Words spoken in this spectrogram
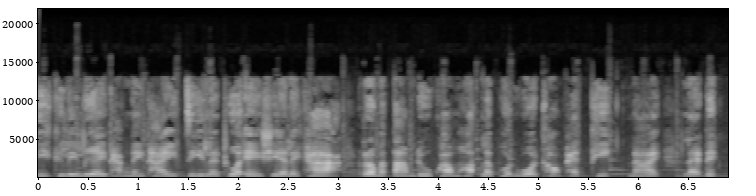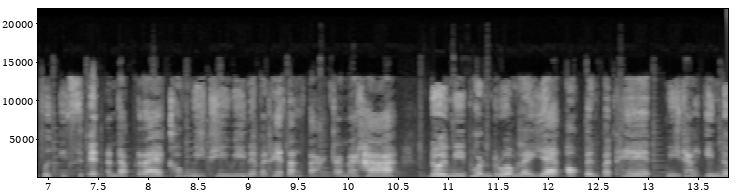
ดีขึ้นเรื่อยๆ ทั้งในไทยจีนและทั่วเอเชียเลยค่ะ เรามาตามดูความฮอตและผลโหวตของแพทริกนายและเด็กฝึกอีก 11 อันดับแรกของ VTV ในประเทศต่างๆ กันนะคะ โดยมีผลรวมและแยกออกเป็นประเทศ มีทั้งอินโด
